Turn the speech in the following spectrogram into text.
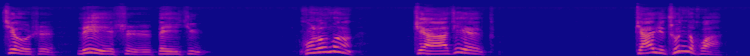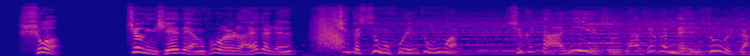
就是历史悲剧。《红楼梦》假借贾雨村的话说：“正邪两副而来的人，这个宋徽宗啊。”是个大艺术家，是个美术家。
